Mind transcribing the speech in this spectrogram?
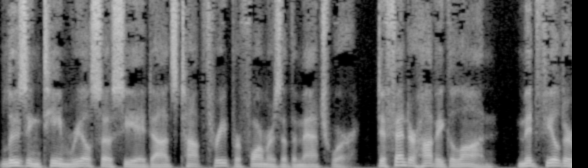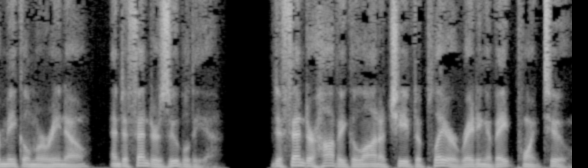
Losing team Real Sociedad's top three performers of the match were defender Javi Galan, midfielder Mikel Merino, and defender Zubeldia. Defender Javi Galan achieved a player rating of 8.2.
